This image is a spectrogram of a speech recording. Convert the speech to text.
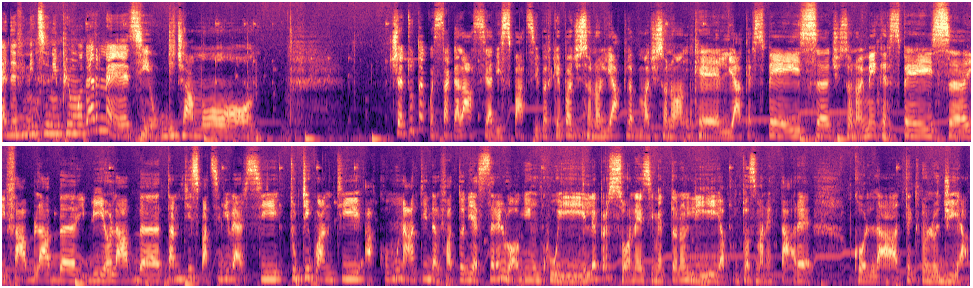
Eh, definizioni più moderne, sì, diciamo. C'è tutta questa galassia di spazi perché poi ci sono gli hack lab, ma ci sono anche gli hackerspace, ci sono i makerspace, i fab lab, i biolab, tanti spazi diversi, tutti quanti accomunati dal fatto di essere luoghi in cui le persone si mettono lì appunto a smanettare con la tecnologia.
